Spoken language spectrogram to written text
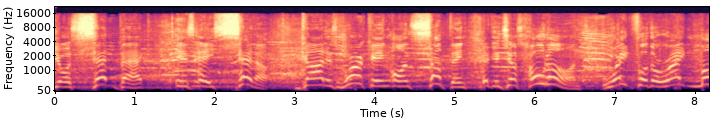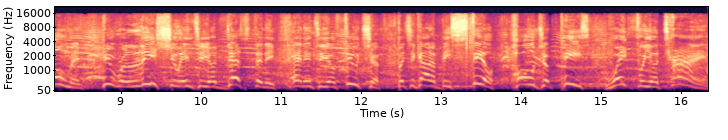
Your setback is a setup. God is working on something. If you just hold on, wait for the right moment, He'll release you into your destiny and into your future. But you got to be still, hold your peace, wait for your time.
